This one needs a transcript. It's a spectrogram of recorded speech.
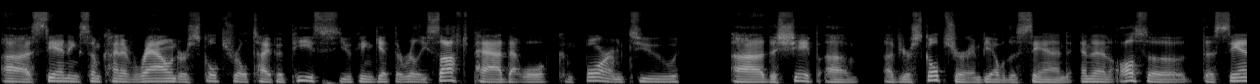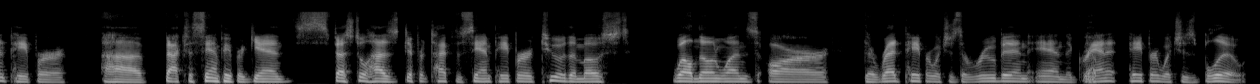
uh, sanding some kind of round or sculptural type of piece, you can get the really soft pad that will conform to uh, the shape of of your sculpture and be able to sand. And then also the sandpaper. Uh, back to sandpaper again. Festool has different types of sandpaper. Two of the most well-known ones are the red paper, which is the Rubin, and the granite yep. paper, which is blue.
